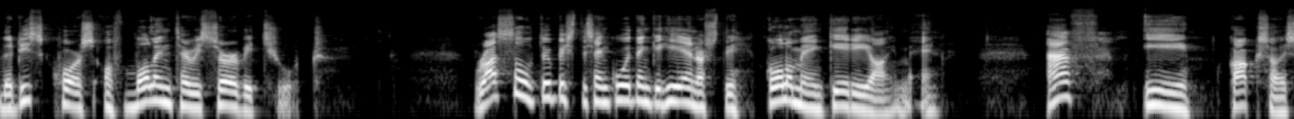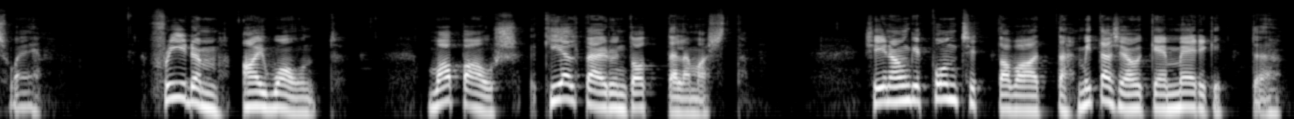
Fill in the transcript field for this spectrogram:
The Discourse of Voluntary Servitude. Russell typisti sen kuitenkin hienosti kolmeen kirjaimeen. F, I, 2 V. Freedom I won't. Vapaus, kieltäydyn tottelemasta. Siinä onkin funtsittavaa, että mitä se oikein merkittää –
